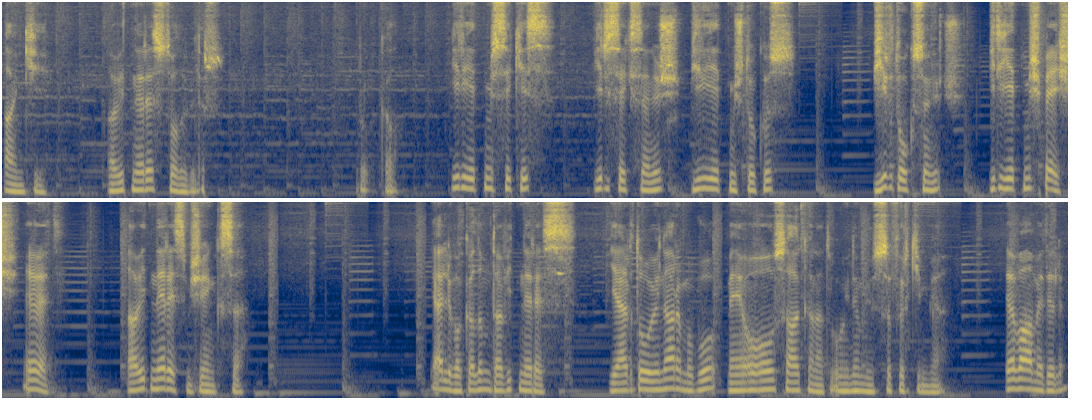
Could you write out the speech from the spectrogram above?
Sanki. David Neres olabilir. Dur bakalım. 1.78, 1.83, 1.79, 1.93, 1.75. Evet. David Neres'miş en kısa. Gel bakalım David Neres. Yerde oynar mı bu? MOO sağ kanat oynamıyor. Sıfır kimya. Devam edelim.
